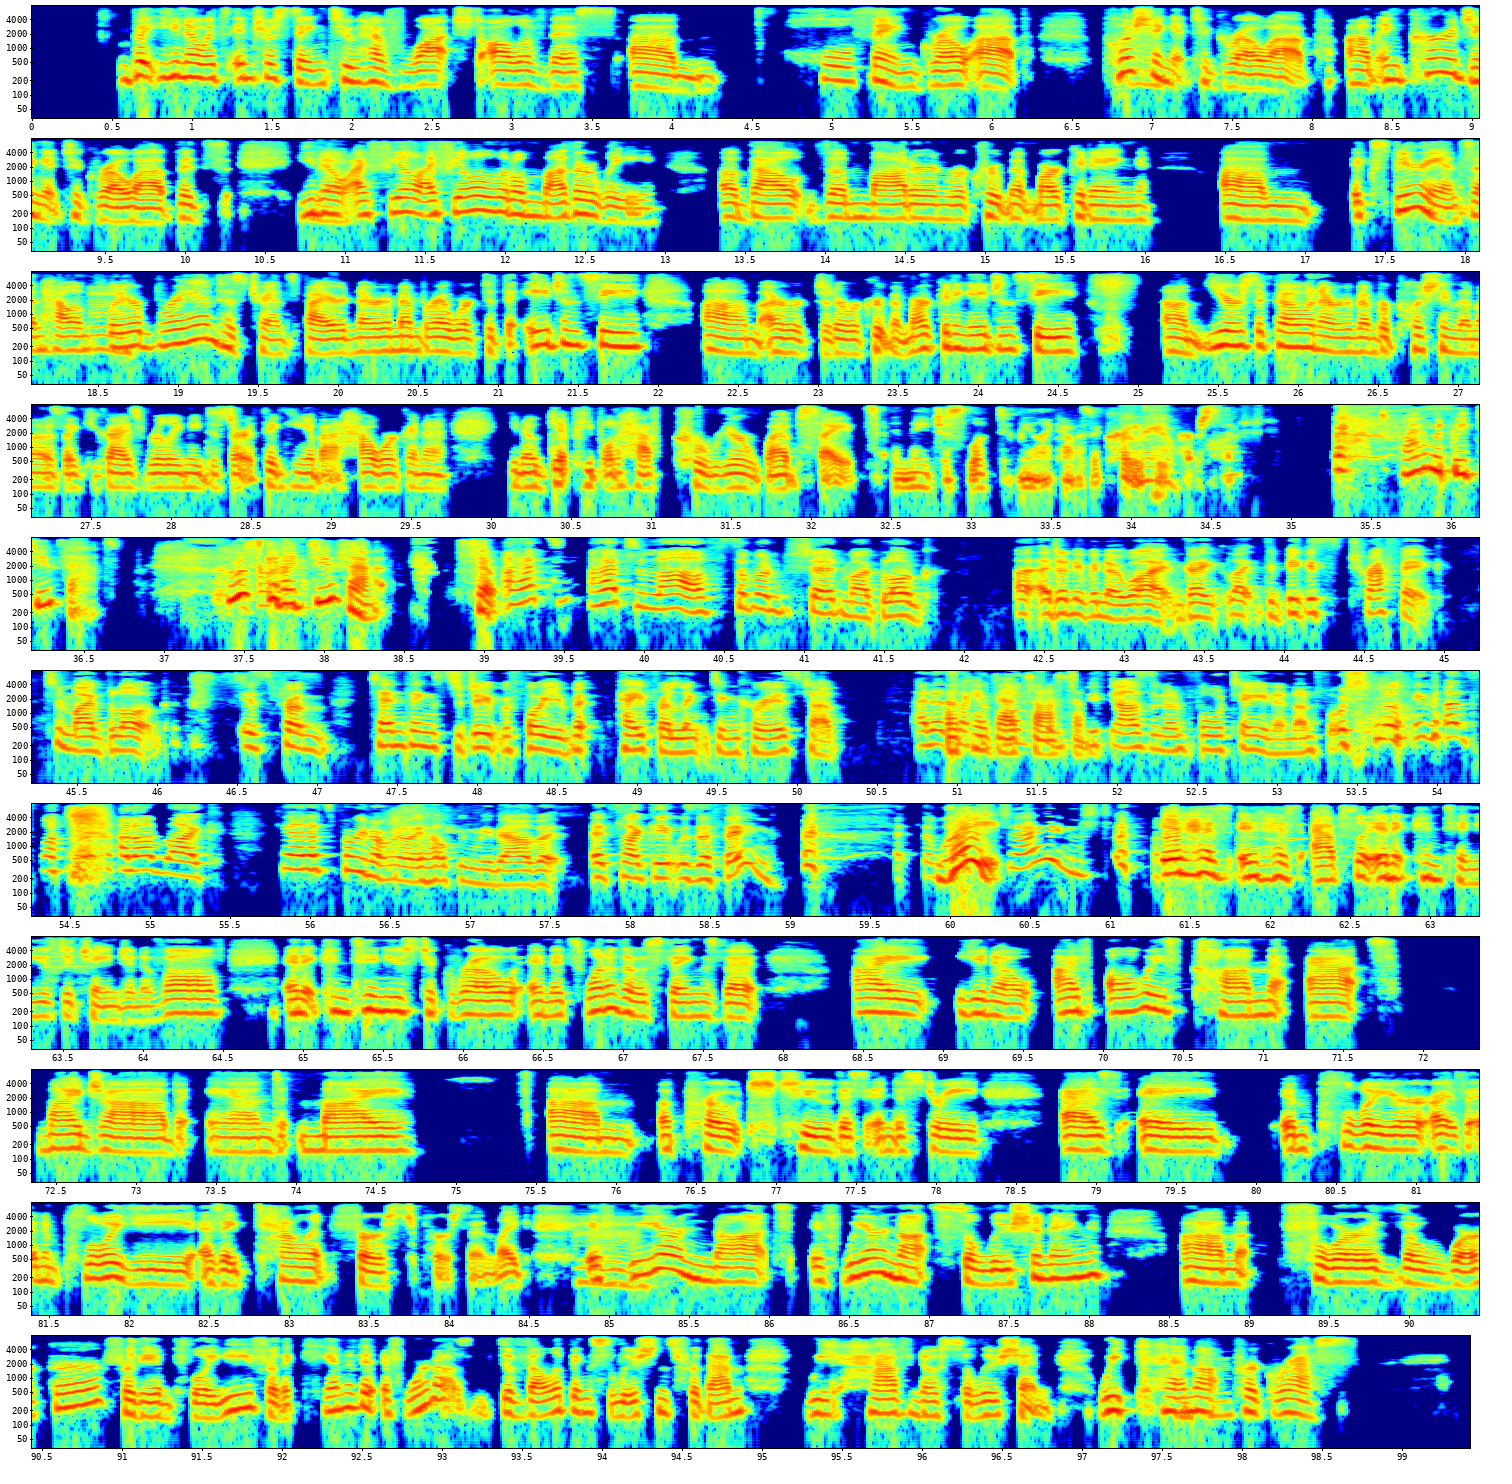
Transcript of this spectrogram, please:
But, you know, it's interesting to have watched all of this um, whole thing grow up, pushing mm. it to grow up, um, encouraging it to grow up. It's, you yeah. know, I feel, I feel a little motherly about the modern recruitment marketing um, experience and how mm. employer mm. brand has transpired. And I remember I worked at the agency, um, I worked at a recruitment marketing agency um, years ago, and I remember pushing them. I was like, "You guys really need to start thinking about how we're going to, you know, get people to have career websites." And they just looked at me like I was a crazy career person. Why would we do that? Who's going to do that? So I had to, I had to laugh. Someone shared my blog I, I don't even know why. I'm going like the biggest traffic to my blog is from 10 things to do before you pay for a LinkedIn careers tab. And it's okay, like a blog from awesome. 2014. And unfortunately, that's my, and I'm like, yeah, that's probably not really helping me now, but it's like it was a thing. the right. changed. it has, it has absolutely, and it continues to change and evolve and it continues to grow. And it's one of those things that I, you know, I've always come at my job and my um, approach to this industry as a employer as an employee as a talent first person like mm. if we are not if we are not solutioning um, for the worker, for the employee, for the candidate, if we're not developing solutions for them, we have no solution. We cannot mm-hmm. progress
